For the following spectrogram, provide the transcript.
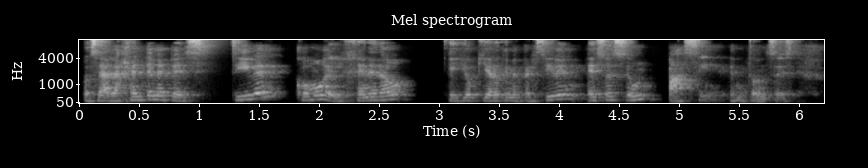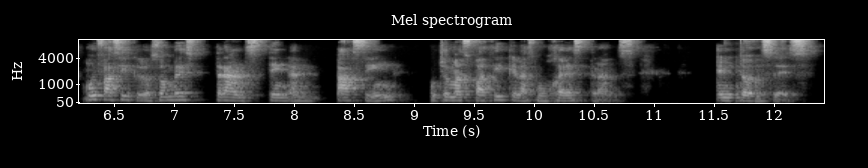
O sea, la gente me percibe como el género que yo quiero que me perciben, eso es un passing. Entonces, muy fácil que los hombres trans tengan passing, mucho más fácil que las mujeres trans. Entonces,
